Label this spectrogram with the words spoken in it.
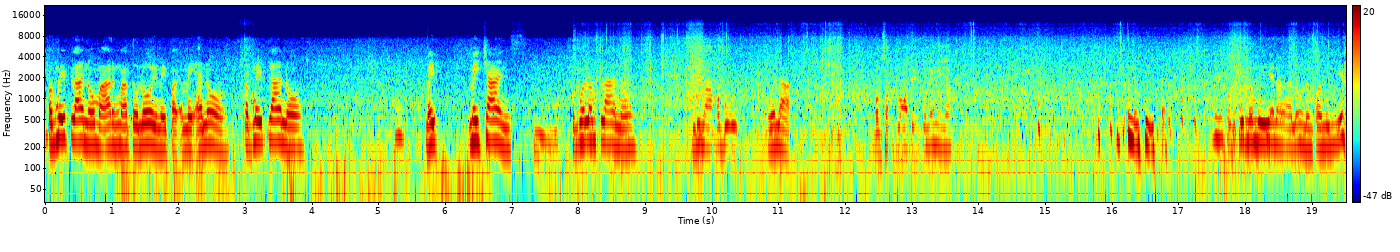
Pag may plano, maaring matuloy. May, may ano. Pag may plano, Hmm. may may chance. Hmm. Pag walang plano, Hindi makakabuo. wala. Bagsak po ang ating ekonomiya. Ekonomiya ng ano, ng pamilya.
